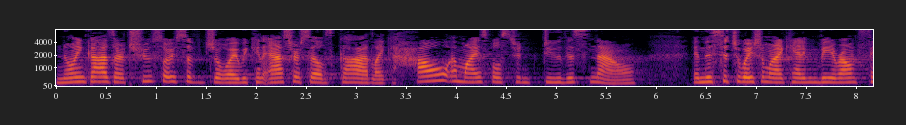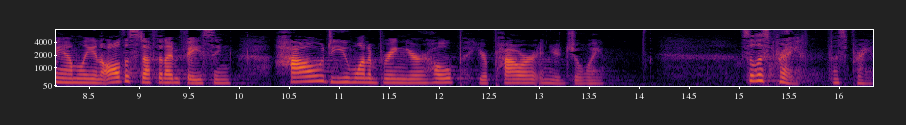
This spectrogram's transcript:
Knowing God's our true source of joy, we can ask ourselves, God, like, how am I supposed to do this now? In this situation when I can't even be around family and all the stuff that I'm facing, how do you want to bring your hope, your power, and your joy? So let's pray. Let's pray.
